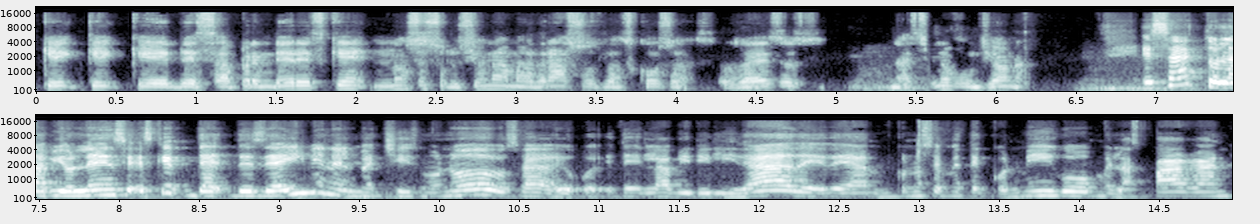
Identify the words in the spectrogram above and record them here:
que, desaprender es que no se soluciona a madrazos las cosas. O sea, eso es, así no funciona. Exacto, la violencia. Es que desde ahí viene el machismo, ¿no? O sea, de la virilidad, de, de, no se meten conmigo, me las pagan.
